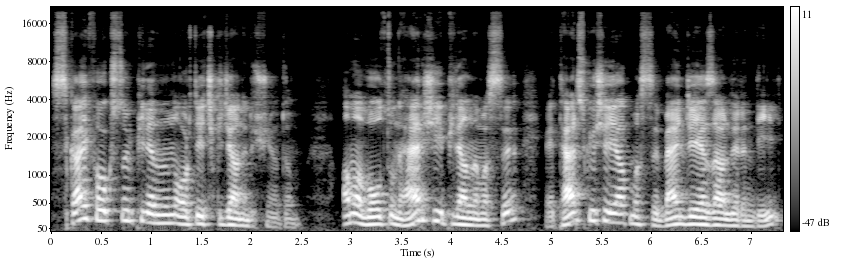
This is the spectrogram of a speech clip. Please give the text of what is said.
Skyfox'un planının ortaya çıkacağını düşünüyordum. Ama Walt'un her şeyi planlaması ve ters köşe yapması bence yazarların değil,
